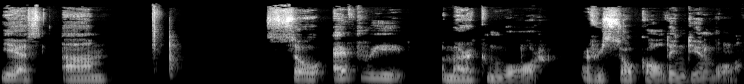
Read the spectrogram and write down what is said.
Yes. Um, so every American war, every so-called Indian war,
